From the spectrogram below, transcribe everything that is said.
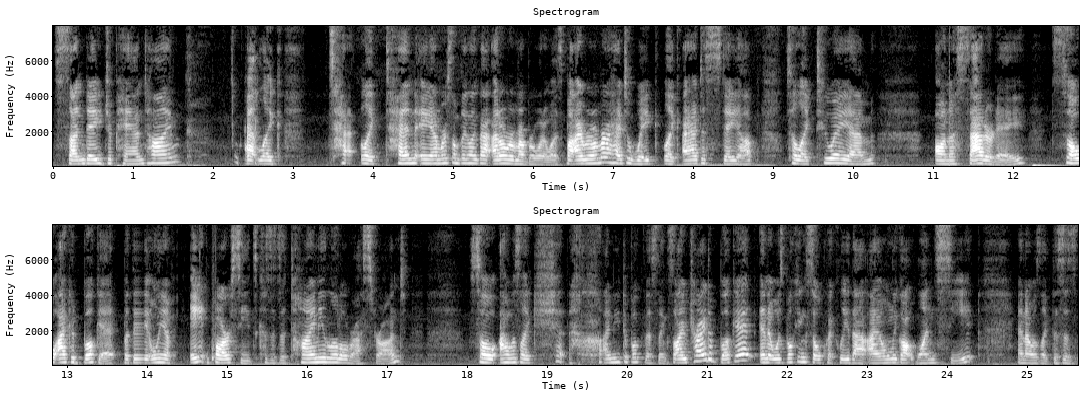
Sunday Japan time at like. Te- like 10 a.m. or something like that. I don't remember what it was, but I remember I had to wake, like, I had to stay up till like 2 a.m. on a Saturday so I could book it, but they only have eight bar seats because it's a tiny little restaurant. So I was like, shit, I need to book this thing. So I tried to book it, and it was booking so quickly that I only got one seat. And I was like, this is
